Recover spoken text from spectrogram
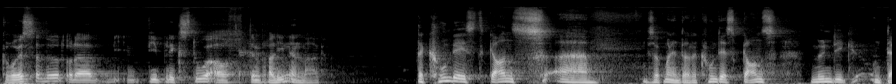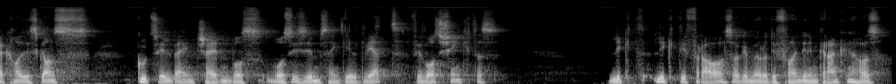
größer wird? Oder wie, wie blickst du auf den Pralinenmarkt? Der Kunde ist ganz, äh, wie sagt man denn da, der Kunde ist ganz mündig und der kann das ganz gut selber entscheiden, was, was ist ihm sein Geld wert, für was schenkt das. Liegt, liegt die Frau, sage ich mal, oder die Freundin im Krankenhaus,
